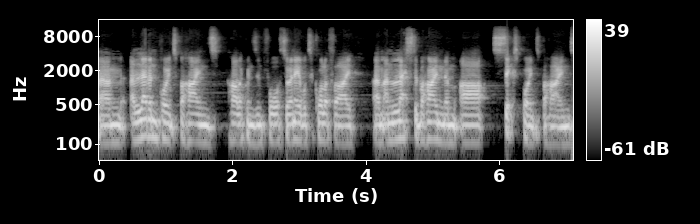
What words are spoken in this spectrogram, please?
um, eleven points behind Harlequins in fourth, so unable to qualify, um, and Leicester behind them are six points behind.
